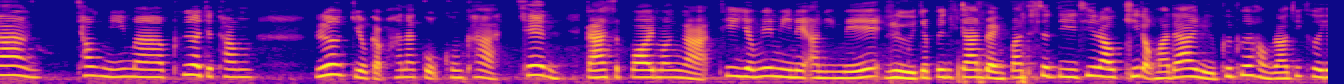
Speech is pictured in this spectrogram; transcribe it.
สร้างช่องนี้มาเพื่อจะทำ เรื่องเกี่ยวกับฮานาโกะคุงค่ะ เช่น การสปอยมังงะที่ยังไม่มีในอนิเมะ หรือจะเป็นการแบ่งปันทฤษฎีที่เราคิดออกมาได้ หรือเพื่อนๆของเราที่เคย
